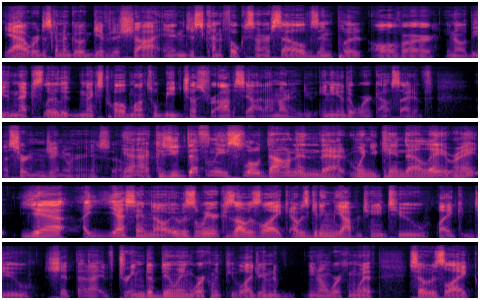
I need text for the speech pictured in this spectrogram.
yeah, we're just gonna go give it a shot and just kind of focus on ourselves and put all of our, you know, these next, literally the next twelve months will be just for Odyssey. I'm not gonna do any other work outside of uh, starting in January. So Yeah. Because you definitely slowed down in that when you came to LA, right? Yeah, uh, yes and no. It was weird because I was like, I was getting the opportunity to like do shit that I've dreamed of doing, working with people I dreamed of, you know, working with. So it was like,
